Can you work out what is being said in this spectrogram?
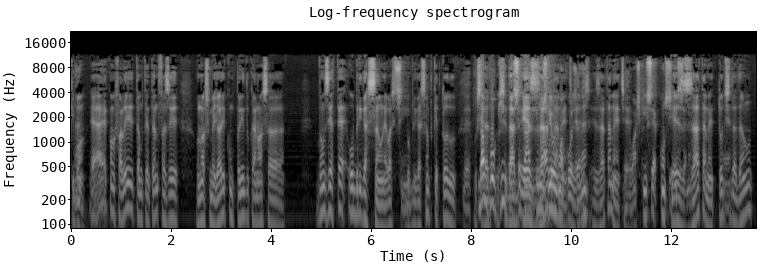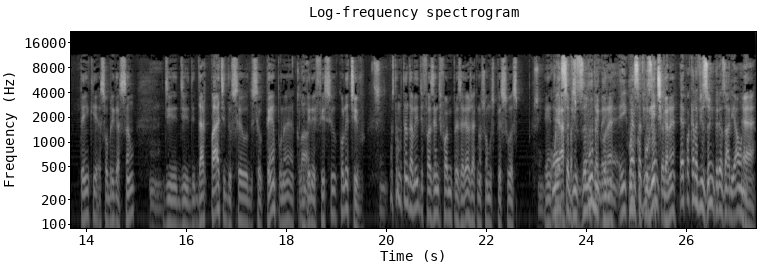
que bom. É, é, como eu falei, estamos tentando fazer o nosso melhor e cumprindo com a nossa vamos dizer até obrigação, né? Eu acho que Sim. obrigação porque todo é. o cidadão, Dá um pouquinho cidade que nos deu alguma coisa, é, né? Exatamente. É. Eu acho que isso é consciência, né? Exatamente. Né? Todo cidadão tem que essa obrigação hum. de, de, de, dar parte do seu do seu tempo, né, claro. em benefício coletivo. Sim. Nós estamos tentando ali de fazendo de forma empresarial, já que nós somos pessoas com essa aspas, visão público, também, né? E com essa política, também. né? É com aquela visão empresarial, né?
